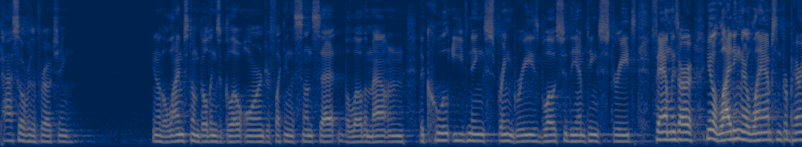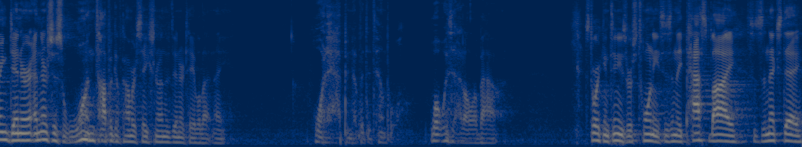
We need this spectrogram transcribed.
Passover's approaching. You know, the limestone buildings glow orange, reflecting the sunset below the mountain. The cool evening spring breeze blows through the emptying streets. Families are, you know, lighting their lamps and preparing dinner, and there's just one topic of conversation around the dinner table that night. What happened up at the temple? What was that all about? The story continues, verse 20. It says, And they passed by, so it's the next day,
